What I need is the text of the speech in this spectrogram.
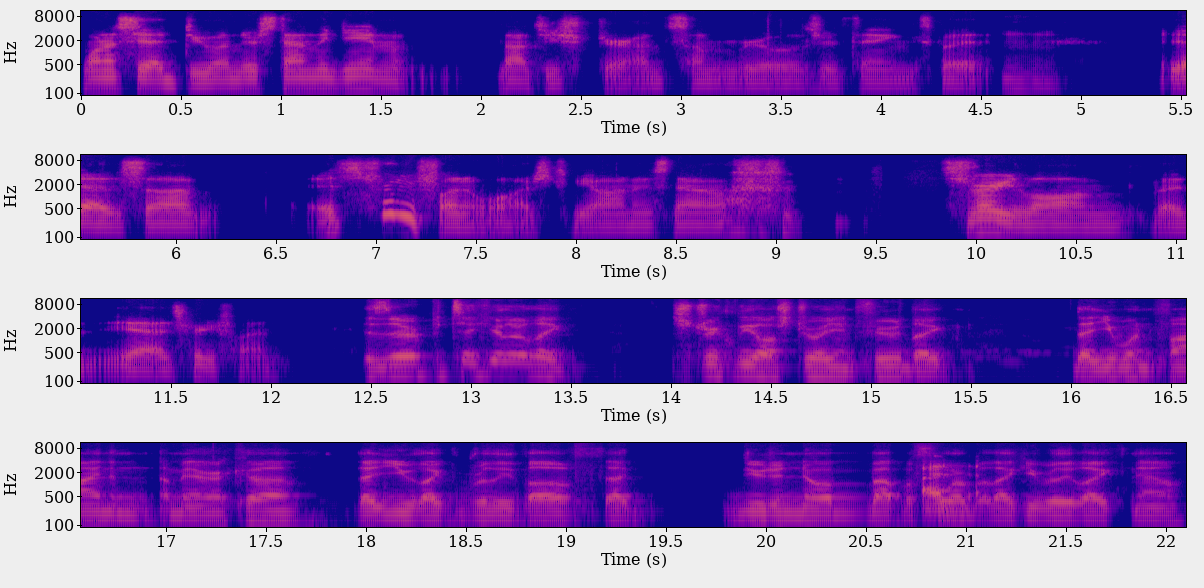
want to say I do understand the game. I'm not too sure on some rules or things, but Mhm. yeah, it's um, it's pretty fun to watch. To be honest, now it's very long, but yeah, it's pretty fun. Is there a particular like strictly Australian food like that you wouldn't find in America that you like really love that you didn't know about before, but like you really like now?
